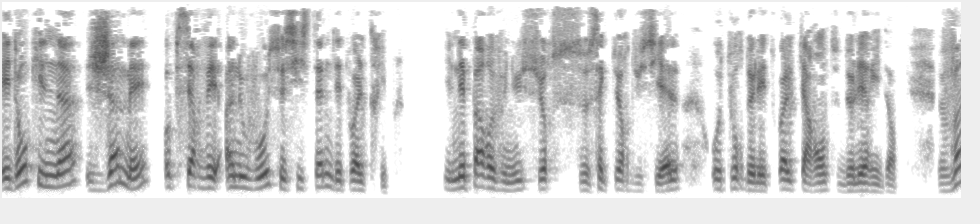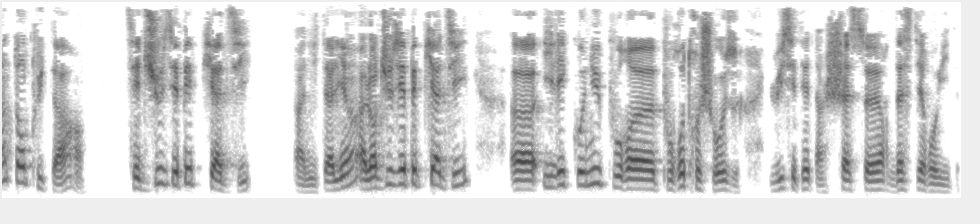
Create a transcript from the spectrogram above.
Et donc il n'a jamais observé à nouveau ce système d'étoiles triples il n'est pas revenu sur ce secteur du ciel autour de l'étoile 40 de l'Éridan. Vingt ans plus tard, c'est Giuseppe Piazzi, un Italien. Alors Giuseppe Piazzi, euh, il est connu pour, euh, pour autre chose. Lui, c'était un chasseur d'astéroïdes.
